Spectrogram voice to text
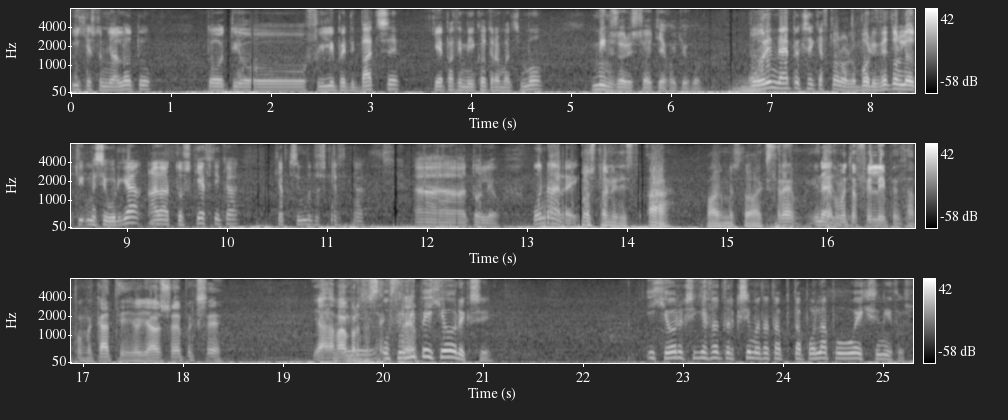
είχε στο μυαλό του το ότι ο Φιλίπε την πάτησε και έπαθε μυϊκό τραυματισμό. Μην ζοριστώ και έχω κι εγώ. Ναι. Μπορεί να έπαιξε και αυτό ρόλο. Μπορεί. Δεν το λέω ότι- με σιγουριά, αλλά το σκέφτηκα και από τη στιγμή που το σκέφτηκα α, το λέω. Ο Νάραη. Πώς τον είδες. Α, πάμε στο εξτρέμ. Γιατί Ναι, έχουμε ναι. το Φιλίππε. Θα πούμε κάτι για όσο έπαιξε; Για να πάμε πρώτα στο Ε, ο εξτρέμ. Φιλίππε είχε όρεξη. Είχε όρεξη για αυτά τα τρεξίματα τα, τα πολλά που έχει συνήθως.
